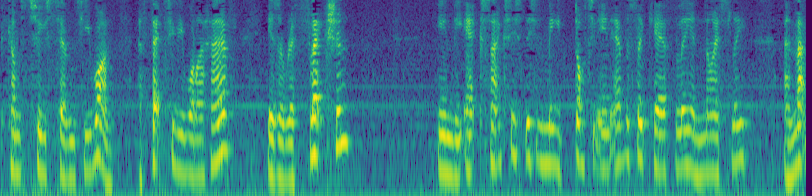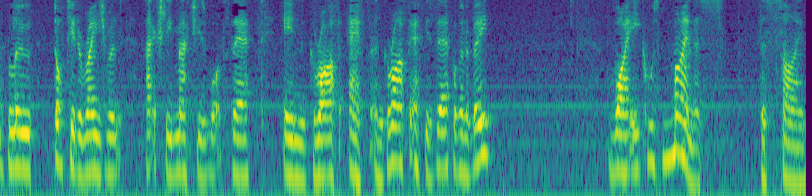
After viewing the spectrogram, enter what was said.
becomes 271. Effectively what I have is a reflection in the x-axis. This is me dotting in ever so carefully and nicely and that blue dotted arrangement actually matches what's there in graph f and graph f is therefore going to be y equals minus the sine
